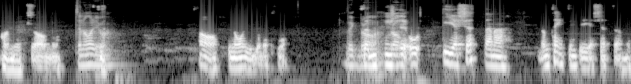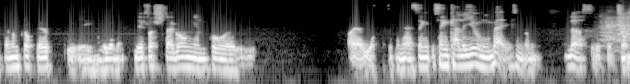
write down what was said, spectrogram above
Har de också av med. Till Norge va? Ja, till Norge båda två. Det gick bra. Sen, bra. Och ersättarna, de tänkte inte ersätta dem, utan de plockar upp i egna leden. Det är första gången på, ja, jag vet inte, sen, sen Kalle Ljungberg som de löser det på ett sånt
